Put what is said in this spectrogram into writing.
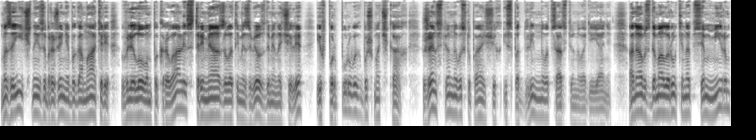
мозаичное изображение Богоматери в лиловом покрывале с тремя золотыми звездами на челе и в пурпуровых башмачках, женственно выступающих из-под длинного царственного одеяния. Она вздымала руки над всем миром,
